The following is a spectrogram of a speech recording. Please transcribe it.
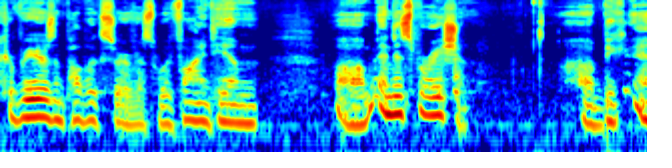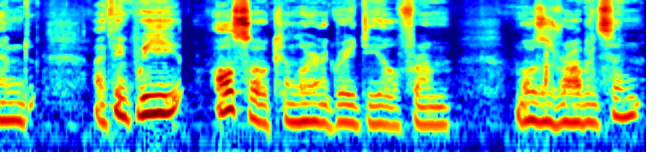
careers in public service would find him um, an inspiration. Uh, and I think we also can learn a great deal from Moses Robinson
